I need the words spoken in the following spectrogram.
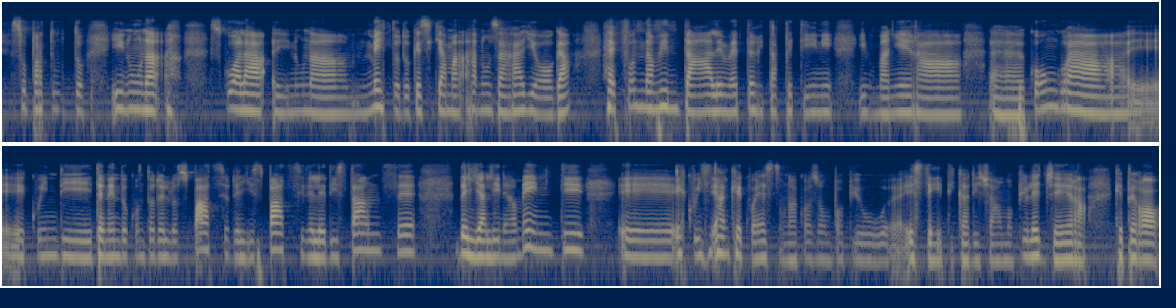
soprattutto in una scuola, in un metodo che si chiama Anusara Yoga, è fondamentale mettere i tappetini in maniera eh, congrua e, quindi tenendo conto dello spazio, degli spazi, delle distanze, degli allineamenti e, e quindi anche questa è una cosa un po' più estetica, diciamo, più leggera, che però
